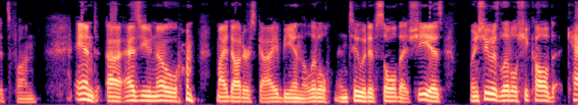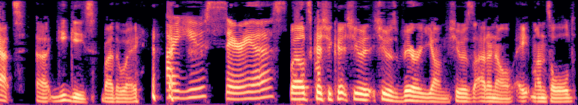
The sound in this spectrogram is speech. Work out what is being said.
it's fun. And, uh, as you know, my daughter Sky being the little intuitive soul that she is, when she was little, she called cats uh, gigis. By the way, are you serious? well, it's because she could. She was she was very young. She was I don't know eight months old.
